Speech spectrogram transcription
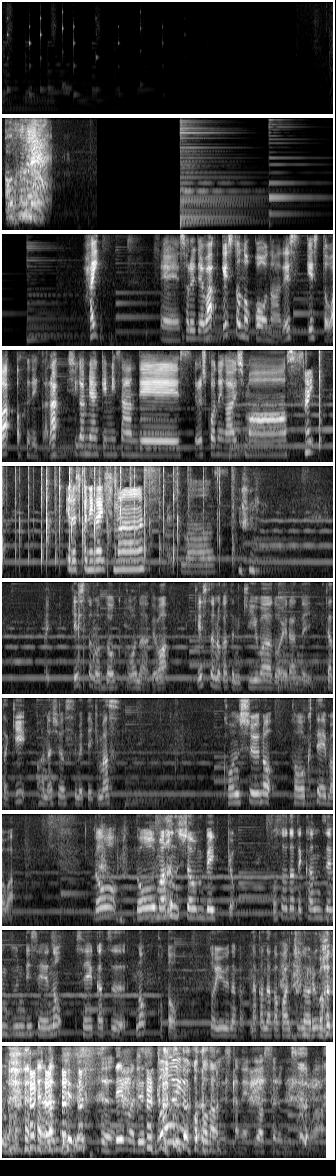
はい、えー、それではゲストのコーナーですゲストはお船から石上明美さんですよろしくお願いしますはい。よろしくお願いします。お願いします。はい、ゲストのトークコーナーではゲストの方にキーワードを選んでいただきお話を進めていきます。今週のトークテーマは同同マンション別居子育て完全分離制の生活のことというなんかなかなかパンチのあるワードが並んでいる うんテーマですどうが。いうことなんですかね要するにそれは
